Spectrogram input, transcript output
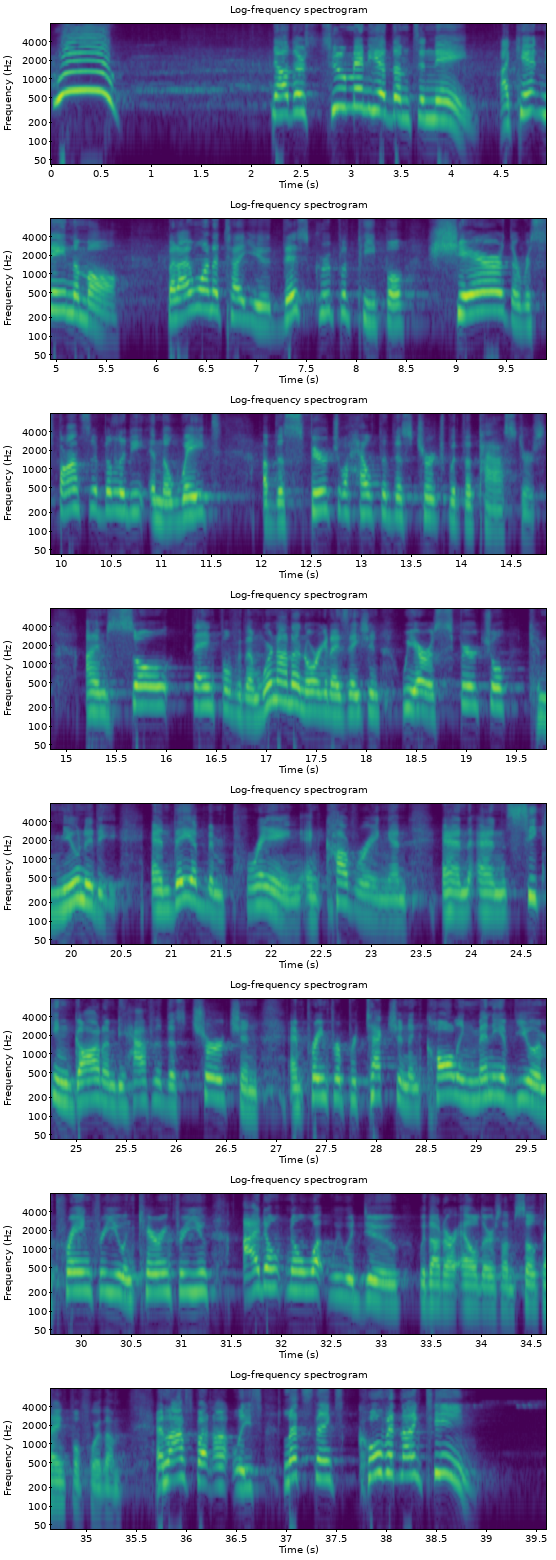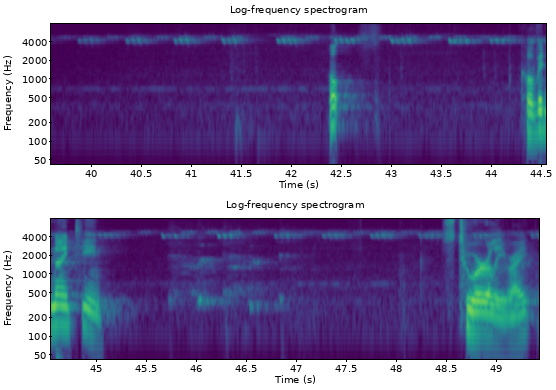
Woo! Now, there's too many of them to name. I can't name them all. But I want to tell you this group of people share the responsibility and the weight of the spiritual health of this church with the pastors. I'm so thankful for them. We're not an organization, we are a spiritual community. And they have been praying and covering and, and, and seeking God on behalf of this church and, and praying for protection and calling many of you and praying for you and caring for you. I don't know what we would do without our elders. I'm so thankful for them. And last but not least, let's thank COVID 19. Oh, COVID 19. It's too early, right?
